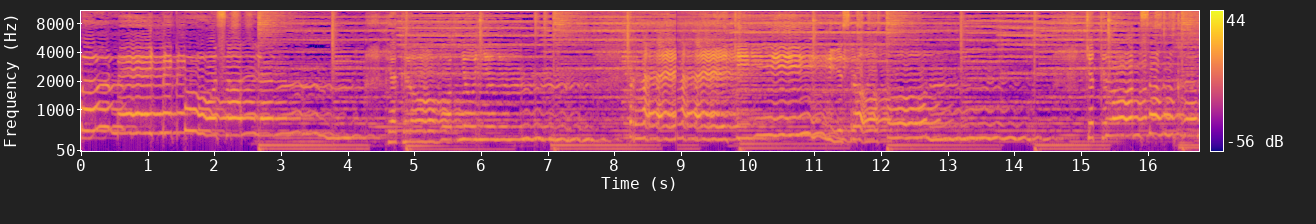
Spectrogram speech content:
មើលមេឃមេឃពួសលឹមភ្លាត់លហត់ញញឹមប្រែជីស្រពនចិត្តធ្លន់សង្ឃឹម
